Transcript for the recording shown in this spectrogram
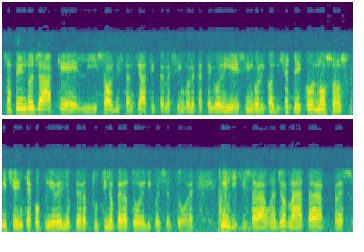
sapendo già che i soldi stanziati per le singole categorie e i singoli codici ateco non sono sufficienti a coprire gli opera- tutti gli operatori di quel settore. Quindi ci sarà una giornata presso-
